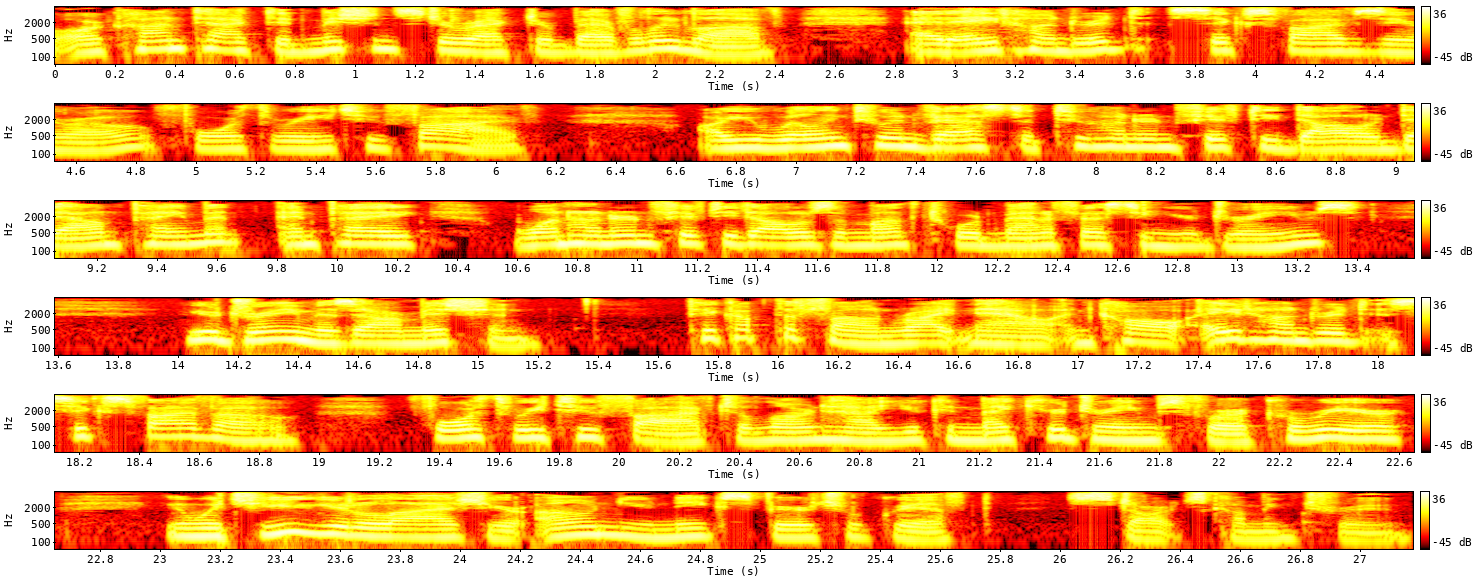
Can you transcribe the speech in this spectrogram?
or contact Admissions Director Beverly Love at 800-650-4325. Are you willing to invest a $250 down payment and pay $150 a month toward manifesting your dreams? Your dream is our mission. Pick up the phone right now and call 800-650-4325 to learn how you can make your dreams for a career in which you utilize your own unique spiritual gift starts coming true.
